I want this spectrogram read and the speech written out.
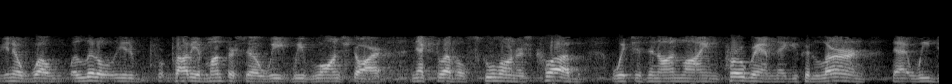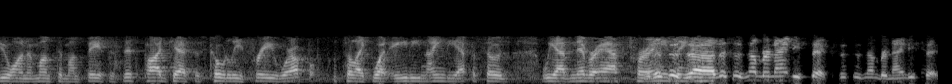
you know, well, a little, you know, probably a month or so, we we've launched our Next Level School Owners Club, which is an online program that you could learn that we do on a month-to-month basis. This podcast is totally free. We're up to like what 80, 90 episodes. We have never asked for well, this anything. Is, uh, this is number 96. This is number 96.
